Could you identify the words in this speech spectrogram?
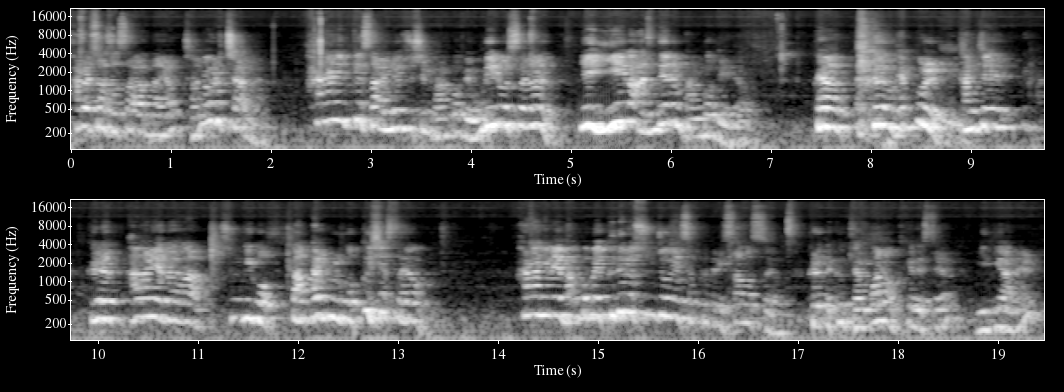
칼을 쏴서 싸웠나요? 전혀 그렇지 않아요. 하나님께서 알려주신 방법이 우리로서는 이해가 안 되는 방법이에요. 그냥 그 횃불 단지 그 항아리에다가 숨기고 나팔 불고 끝이었어요. 하나님의 방법에 그대로 순종해서 그들이 싸웠어요. 그런데 그 결과는 어떻게 됐어요? 미디안을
